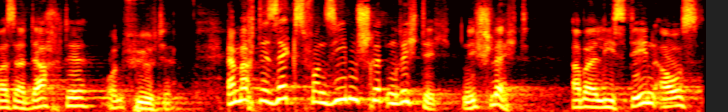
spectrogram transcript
was er dachte und fühlte. Er machte sechs von sieben Schritten richtig, nicht schlecht, aber er ließ den aus,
